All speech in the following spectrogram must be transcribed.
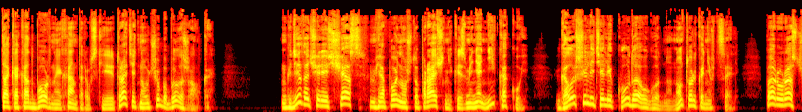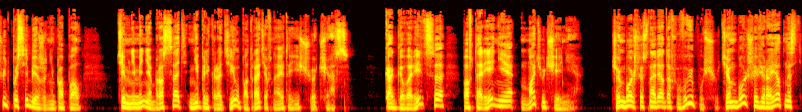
так как отборные хантеровские тратить на учебу было жалко. Где-то через час я понял, что прачник из меня никакой. Галыши летели куда угодно, но только не в цель. Пару раз чуть по себе же не попал. Тем не менее, бросать не прекратил, потратив на это еще час. Как говорится, повторение — мать учения. Чем больше снарядов выпущу, тем больше вероятность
